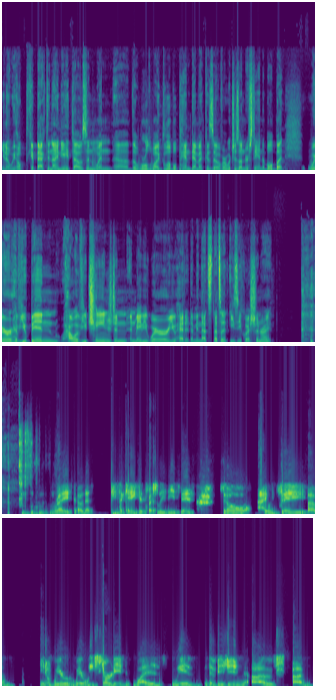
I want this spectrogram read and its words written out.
you know we hope to get back to ninety eight thousand when uh, the worldwide global pandemic is over, which is understandable. But where have you been? How have you changed? And and maybe where are you headed? I mean, that's that's an easy question, right? right. No, that's piece of cake, especially these days. So I would say, um, you know, where where we started was with the vision of um,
